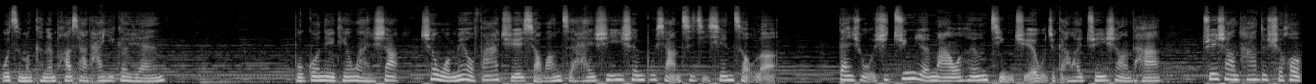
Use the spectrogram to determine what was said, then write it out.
我怎么可能抛下他一个人？不过那天晚上，趁我没有发觉，小王子还是一声不响自己先走了。但是我是军人嘛，我很有警觉，我就赶快追上他。追上他的时候，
